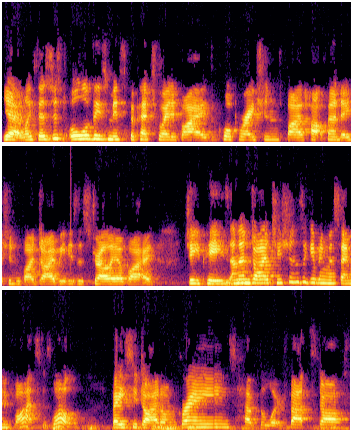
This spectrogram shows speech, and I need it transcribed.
yeah, like there's just all of these myths perpetuated by the corporations, by Heart Foundation, by Diabetes Australia, by GPs, and then dietitians are giving the same advice as well. Base your diet on grains, have the low fat stuff.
